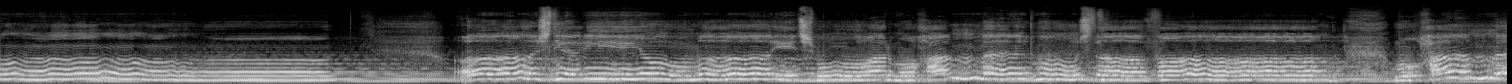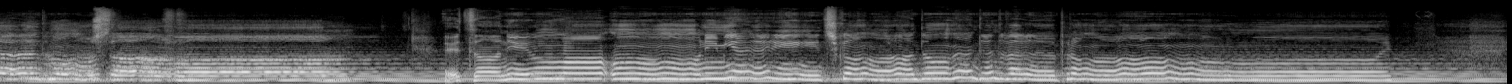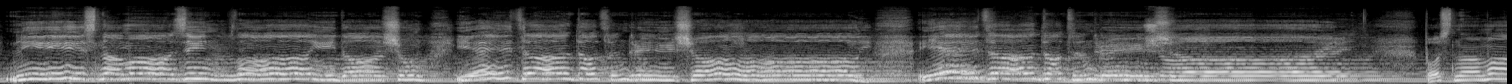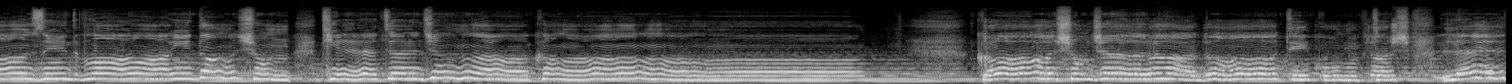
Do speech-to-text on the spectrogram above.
është njeri ju ma i që Muhammed Mustafa Muhammed Mustafa E tani la unim njeri që ka dohet dhe dve Namazin vlajda shum Jeta do të ndryshaj Jeta do të ndryshaj Post namazin vlajda shum Tjetër gjëra ka Ka shum gjëra do ti kuptash Le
